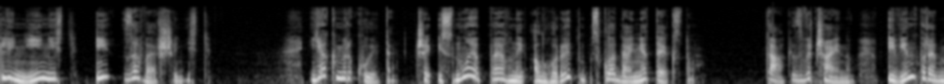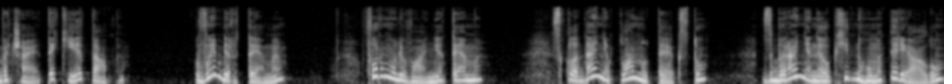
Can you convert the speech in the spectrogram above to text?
лінійність і завершеність. Як міркуєте, чи існує певний алгоритм складання тексту? Так, звичайно, і він передбачає такі етапи: вибір теми, формулювання теми, складання плану тексту, збирання необхідного матеріалу,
